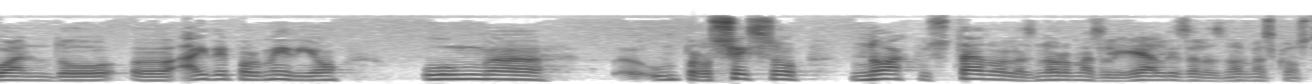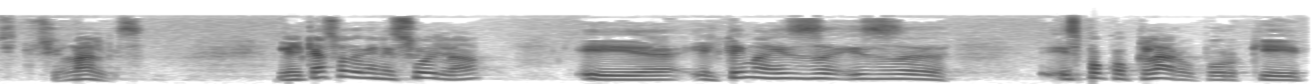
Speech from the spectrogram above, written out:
cuando eh, hay de por medio un, eh, un, proceso no ajustado a las normas legales, a las normas constitucionales. En el caso de Venezuela, eh, el tema es, es, es, poco claro porque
